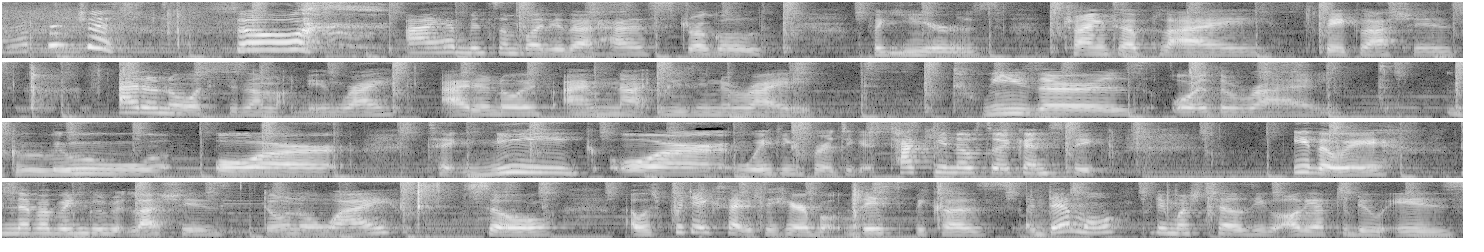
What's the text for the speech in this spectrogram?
and I purchased. So I have been somebody that has struggled for years trying to apply fake lashes. I don't know what it is I'm not doing right. I don't know if I'm not using the right tweezers or the right glue or technique or waiting for it to get tacky enough so it can stick. Either way, never been good with lashes, don't know why. So I was pretty excited to hear about this because the demo pretty much tells you all you have to do is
